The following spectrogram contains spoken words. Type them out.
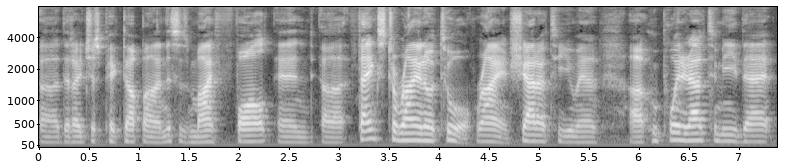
uh, that I just picked up on. This is my fault, and uh, thanks to Ryan O'Toole. Ryan, shout out to you, man, uh, who pointed out to me that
